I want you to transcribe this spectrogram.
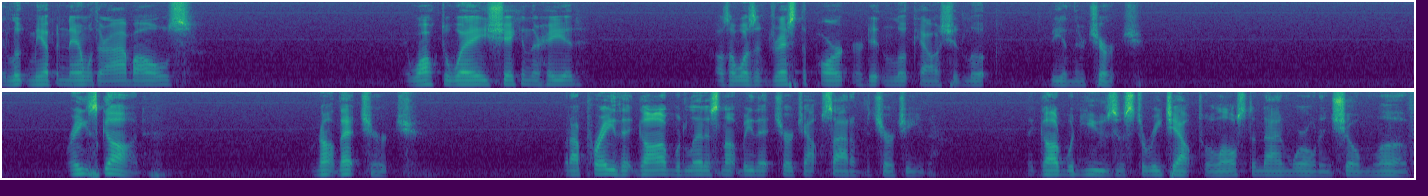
They looked me up and down with their eyeballs. They walked away shaking their head because I wasn't dressed the part or didn't look how I should look be in their church. Praise God. We're not that church. But I pray that God would let us not be that church outside of the church either that God would use us to reach out to a lost and dying world and show them love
